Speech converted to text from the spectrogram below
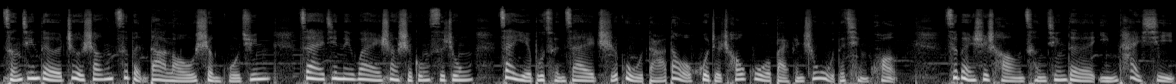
曾经的浙商资本大佬沈国军在境内外上市公司中再也不存在持股达到或者超过百分之五的情况，资本市场曾经的银态系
